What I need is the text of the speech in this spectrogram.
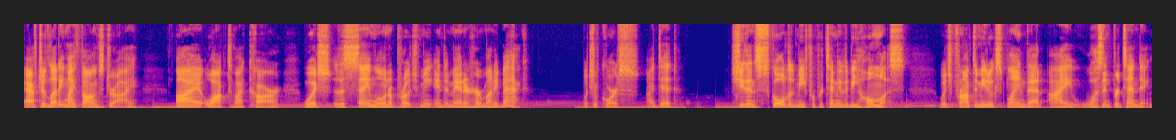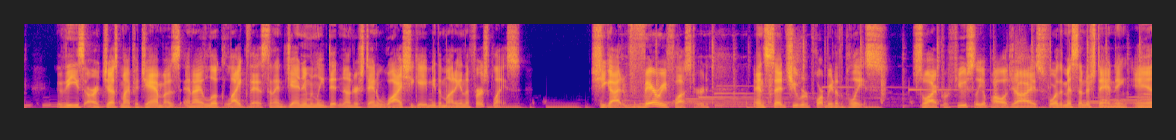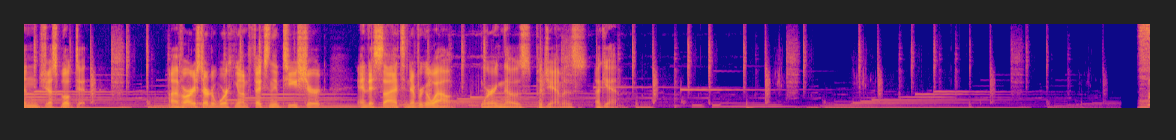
After letting my thongs dry, I walked to my car, which the same woman approached me and demanded her money back, which of course I did. She then scolded me for pretending to be homeless, which prompted me to explain that I wasn't pretending. These are just my pajamas, and I look like this, and I genuinely didn't understand why she gave me the money in the first place. She got very flustered and said she would report me to the police. So I profusely apologized for the misunderstanding and just booked it. I've already started working on fixing the t shirt and decided to never go out wearing those pajamas again.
